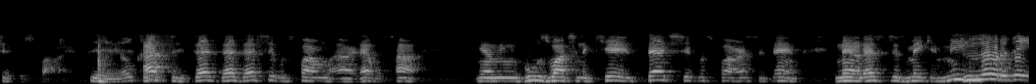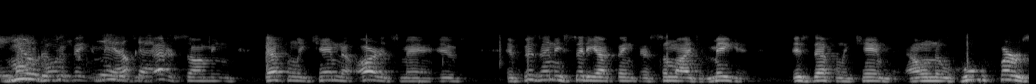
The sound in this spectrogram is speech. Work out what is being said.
shit was fire. Yeah. Okay. I said that that that shit was fire. I'm like, all right, that was hot. You know what I mean? Who's watching the kids? That shit was fire. I said, damn. Now that's just making me Motivating mo- you to motivating be, me yeah, to okay. do better. So I mean, definitely came to artists, man. If if there's any city I think that somebody can make it, it's definitely Camden. I don't know who first,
